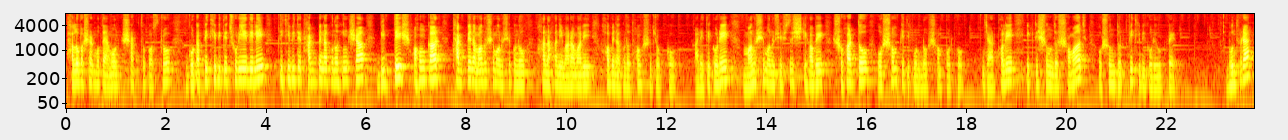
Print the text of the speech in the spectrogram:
ভালোবাসার মতো এমন সার্থক অস্ত্র গোটা পৃথিবীতে ছড়িয়ে দিলে পৃথিবীতে থাকবে না কোনো হিংসা, বিদ্বেষ, অহংকার, থাকবে না মানুষে মানুষে কোনো হানাহানি, মারামারি, হবে না কোনো ধ্বংসযজ্ঞ। আর এতে করে মানুষে মানুষের সৃষ্টি হবে সৌহার্দ্য ও সম্প্রীতিপূর্ণ সম্পর্ক, যার ফলে একটি সুন্দর সমাজ ও সুন্দর পৃথিবী গড়ে উঠবে। বন্ধুরা,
